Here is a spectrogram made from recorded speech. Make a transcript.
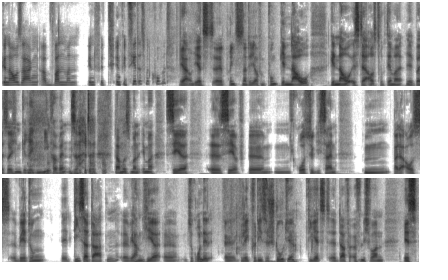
genau sagen, ab wann man infiziert ist mit Covid? Ja, und jetzt äh, bringt es natürlich auf den Punkt. Genau, genau ist der Ausdruck, den man äh, bei solchen Geräten nie verwenden sollte. Da muss man immer sehr, äh, sehr äh, großzügig sein bei der Auswertung äh, dieser Daten. Äh, wir haben hier äh, zugrunde gelegt für diese Studie, die jetzt da veröffentlicht worden ist,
